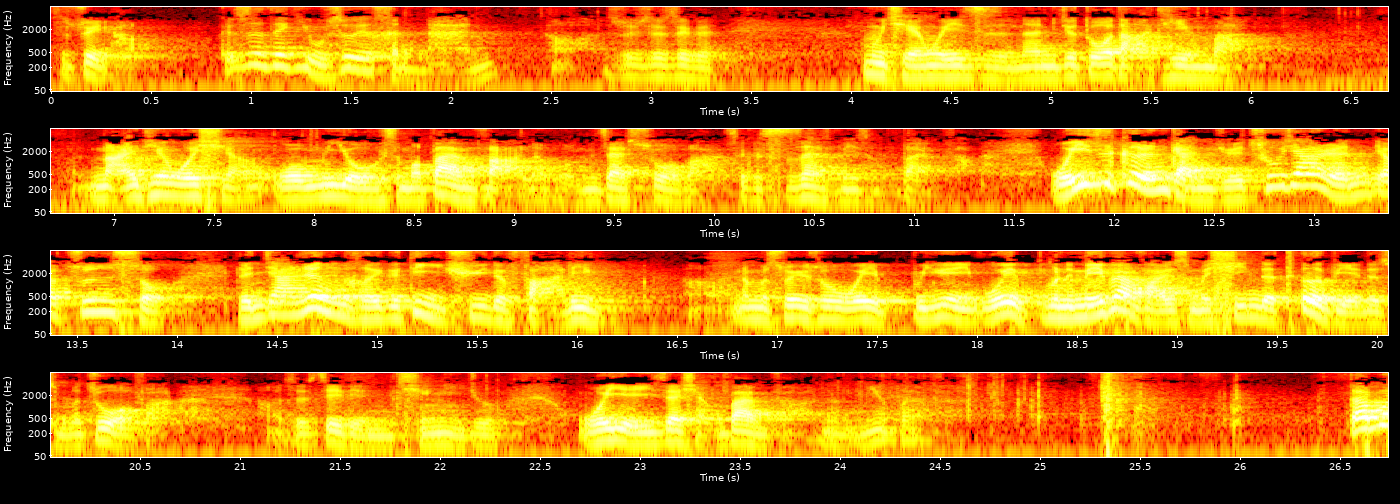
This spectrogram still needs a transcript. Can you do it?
是最好。可是这有时候也很难啊，所以说这个目前为止呢，你就多打听吧。哪一天我想我们有什么办法了，我们再说吧。这个实在是没什么办法。我一直个人感觉，出家人要遵守人家任何一个地区的法令啊。那么所以说我也不愿意，我也不能没办法有什么新的特别的什么做法啊。这这点，请你就我也一再想办法，那没有办法。大不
